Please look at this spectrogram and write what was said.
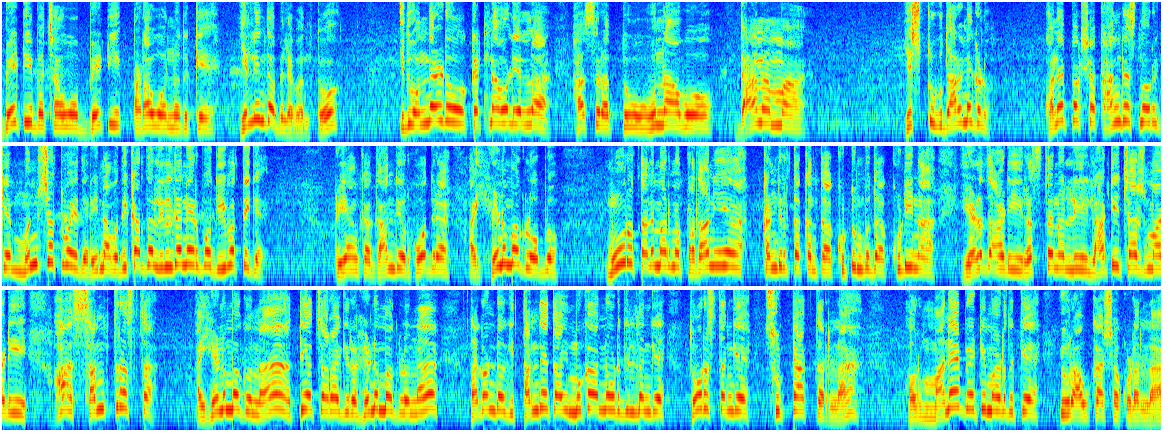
ಬೇಟಿ ಬಚಾವೋ, ಬೇಟಿ ಪಡಾವೋ ಅನ್ನೋದಕ್ಕೆ ಎಲ್ಲಿಂದ ಬೆಲೆ ಬಂತು? ಇದು ಒಂದೆರಡು ಕಟ್ನಾವಳಿ ಎಲ್ಲ ಹಸರತ್ತು, ಉನಾವೋ, ದಾನಮ್ಮ ಎಷ್ಟು ಉದಾಹರಣೆಗಳು. ಕೊನೆ ಪಕ್ಷ ಕಾಂಗ್ರೆಸ್ನವ್ರಿಗೆ ಮನುಷ್ಯತ್ವ ಇದೆ ರೀ. ನಾವು ಅಧಿಕಾರದಲ್ಲಿ ಇಲ್ಲದೇ ಇರ್ಬೋದು ಇವತ್ತಿಗೆ. ಪ್ರಿಯಾಂಕಾ ಗಾಂಧಿಯವ್ರು ಹೋದರೆ ಆ ಹೆಣ್ಮಗಳು ಒಬ್ಬಳು ಮೂರು ತಲೆಮಾರಿನ ಪ್ರಧಾನಿಯ ಕಂಡಿರ್ತಕ್ಕಂಥ ಕುಟುಂಬದ ಕುಡಿನ ಎಳೆದಾಡಿ ರಸ್ತೆನಲ್ಲಿ ಲಾಠಿ ಚಾರ್ಜ್ ಮಾಡಿ ಆ ಸಂತ್ರಸ್ತ ಆ ಹೆಣ್ಮಗುನ, ಅತ್ಯಾಚಾರ ಆಗಿರೋ ಹೆಣ್ಮಗಳನ್ನ ತಗೊಂಡೋಗಿ ತಂದೆ ತಾಯಿ ಮುಖ ನೋಡ್ದಿಲ್ದಂಗೆ ತೋರಿಸ್ದಂಗೆ ಸುಟ್ಟಾಕ್ತಾರಲ್ಲ. ಅವ್ರ ಮನೆ ಭೇಟಿ ಮಾಡೋದಕ್ಕೆ ಇವರು ಅವಕಾಶ ಕೊಡಲ್ಲ.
